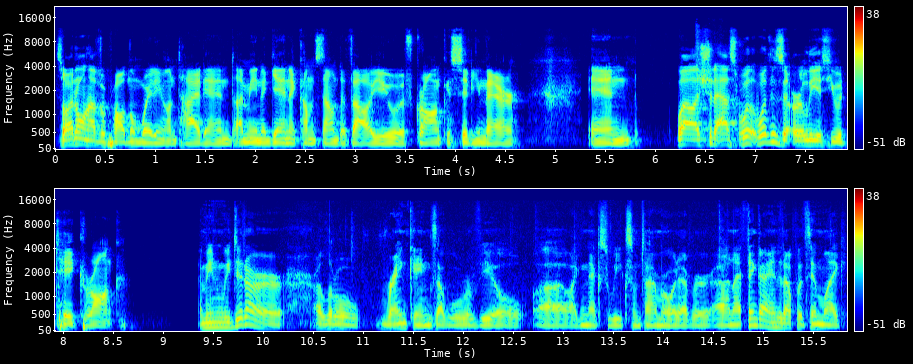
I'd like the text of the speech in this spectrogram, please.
So I don't have a problem waiting on tight end. I mean, again, it comes down to value. If Gronk is sitting there, and well, I should ask, what, what is the earliest you would take Gronk? I mean, we did our our little rankings that we'll reveal uh, like next week sometime or whatever, uh, and I think I ended up with him like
